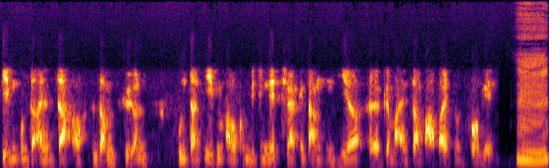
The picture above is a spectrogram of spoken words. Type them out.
eben unter einem Dach auch zusammenführen und dann eben auch mit dem Netzwerkgedanken hier äh, gemeinsam arbeiten und vorgehen. Hm.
